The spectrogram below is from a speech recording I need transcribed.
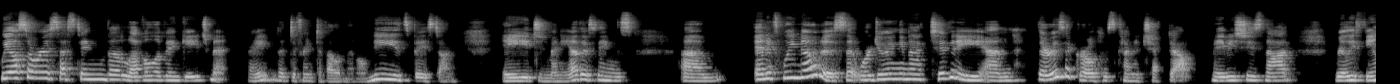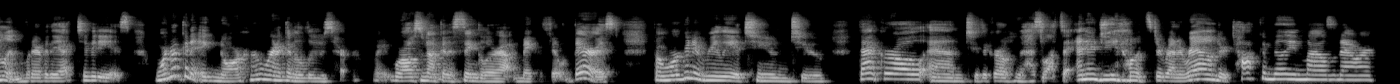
We also were assessing the level of engagement, right? The different developmental needs based on age and many other things. Um, and if we notice that we're doing an activity and there is a girl who's kind of checked out, maybe she's not really feeling whatever the activity is, we're not going to ignore her. We're not going to lose her, right? We're also not going to single her out and make her feel embarrassed, but we're going to really attune to that girl and to the girl who has lots of energy and wants to run around or talk a million miles an hour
